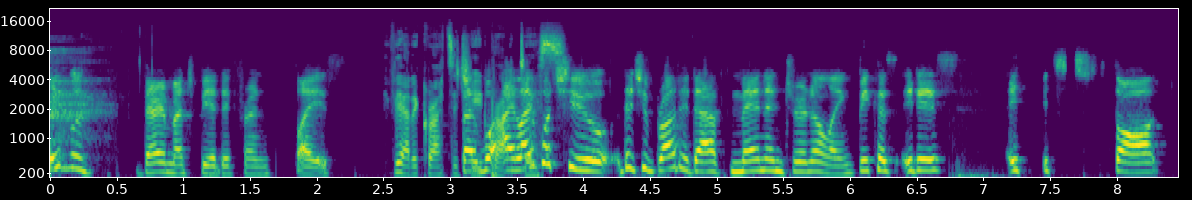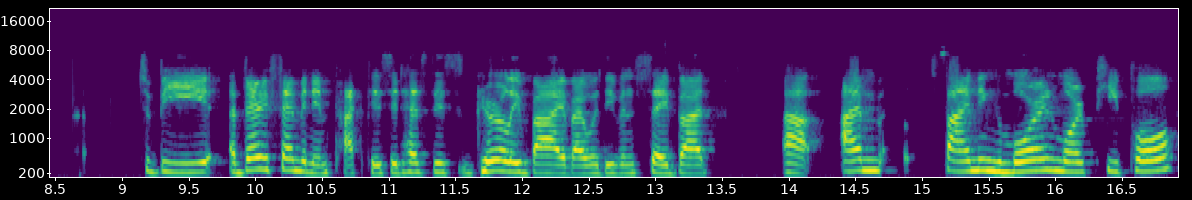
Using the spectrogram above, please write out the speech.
It would very much be a different place. If you had a gratitude but, I like what you that you brought it up, men and journaling, because it is it, it's thought to be a very feminine practice. It has this girly vibe, I would even say. But uh, I'm finding more and more people,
